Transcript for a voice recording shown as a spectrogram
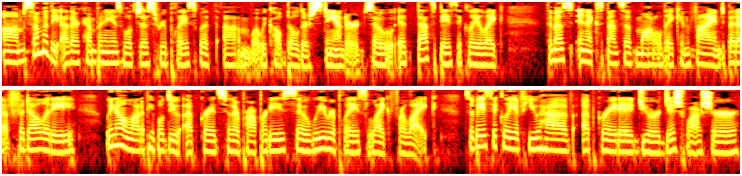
um, some of the other companies will just replace with, um, what we call builder standard. So it, that's basically like the most inexpensive model they can find. But at Fidelity, we know a lot of people do upgrades to their properties, so we replace like for like. So basically, if you have upgraded your dishwasher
